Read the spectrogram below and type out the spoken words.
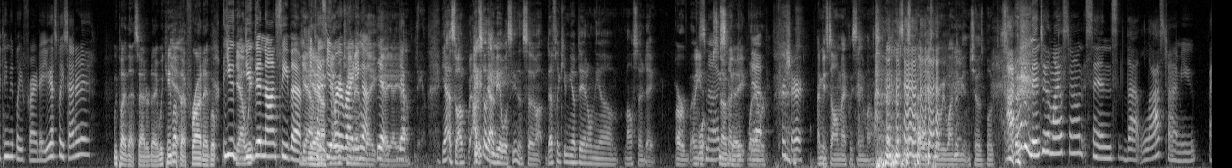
I think they played Friday. You guys played Saturday? We played that Saturday. We came up that Friday, but You Yeah, you we- did not see them because you Yeah, we were came writing up. late. Yeah, yeah, yeah. yeah. Yep. Damn. Yeah, so I, I still gotta be able to see them. So uh, definitely keep me updated on the um, milestone date, or I mean Snug. snug, Snug date, date. whatever. Yeah, for sure. I'm used to automatically saying milestone. this is always where we wind up getting shows booked. I haven't been to the milestone since that last time you. I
